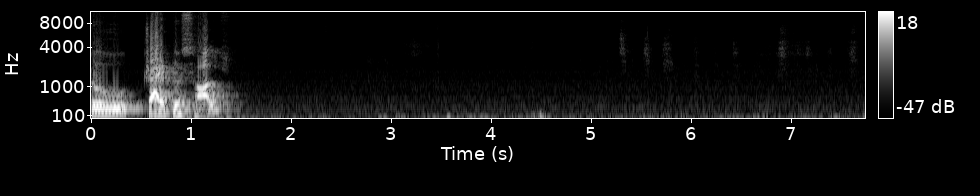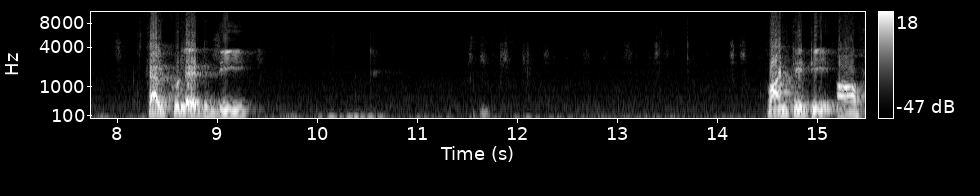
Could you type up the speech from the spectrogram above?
to try to solve. Calculate the quantity of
